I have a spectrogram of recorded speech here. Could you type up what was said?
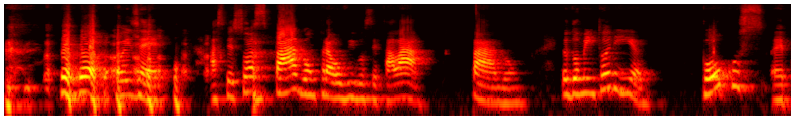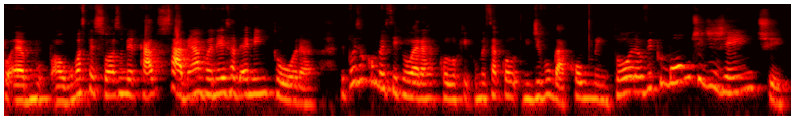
Pois é. As pessoas pagam para ouvir você falar? Pagam. Eu dou mentoria poucos, é, é, algumas pessoas no mercado sabem, ah, a Vanessa é mentora. Depois eu comecei que eu era, coloquei, comecei a me divulgar como mentora, eu vi que um monte de gente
